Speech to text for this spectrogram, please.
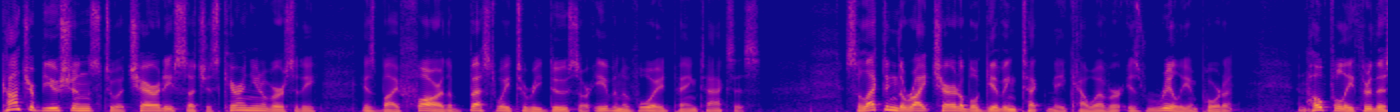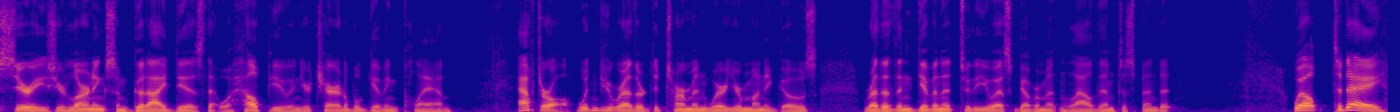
Contributions to a charity such as Cairn University is by far the best way to reduce or even avoid paying taxes. Selecting the right charitable giving technique, however, is really important. And hopefully, through this series, you're learning some good ideas that will help you in your charitable giving plan. After all, wouldn't you rather determine where your money goes rather than giving it to the U.S. government and allow them to spend it? Well, today,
